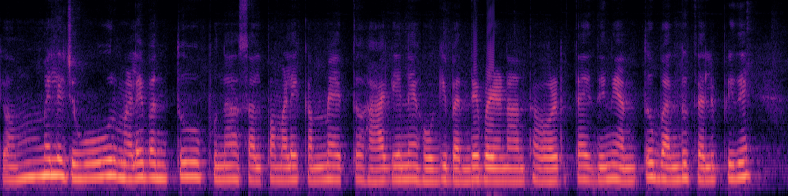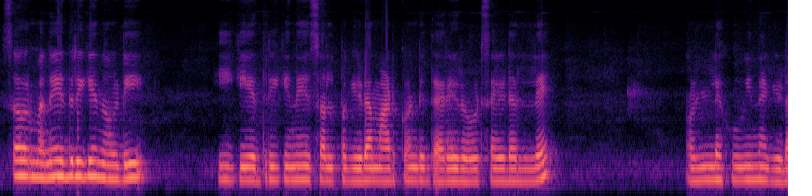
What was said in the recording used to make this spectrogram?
ಹಾಗೆ ಒಮ್ಮೆಲೆ ಜೋರು ಮಳೆ ಬಂತು. ಪುನಃ ಸ್ವಲ್ಪ ಮಳೆ ಕಮ್ಮಿ ಆಯಿತು. ಹಾಗೇ ಹೋಗಿ ಬಂದೇ ಬೇಡೋಣ ಅಂತ ಹೊರಡ್ತಾ ಇದ್ದೀನಿ. ಅಂತೂ ಬಂದು ತಲುಪಿದೆ. ಸೊ, ಅವ್ರ ಮನೆ ಎದುರಿಗೆ ನೋಡಿ. ಹೀಗೆ ಎದುರಿಗೇ ಸ್ವಲ್ಪ ಗಿಡ ಮಾಡ್ಕೊಂಡಿದ್ದಾರೆ ರೋಡ್ ಸೈಡಲ್ಲೇ. ಒಳ್ಳೆ ಹೂವಿನ ಗಿಡ.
